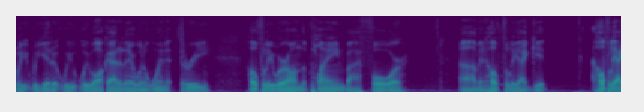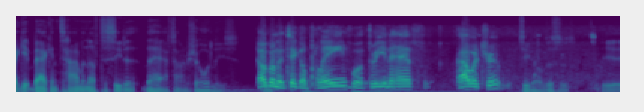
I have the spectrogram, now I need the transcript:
We we get it. We we walk out of there with a win at three. Hopefully we're on the plane by four, um, and hopefully I get hopefully I get back in time enough to see the the halftime show at least. Y'all gonna take a plane for a three and a half Hour trip. Tito, this is you,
